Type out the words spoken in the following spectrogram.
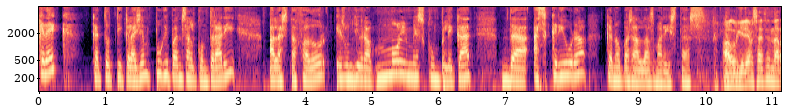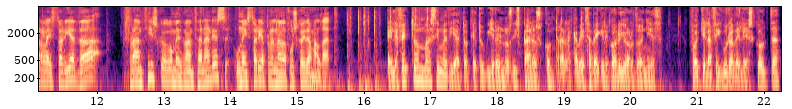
crec que tot i que la gent pugui pensar el contrari, a l'estafador és un llibre molt més complicat d'escriure que no pas el dels maristes. El Guillem Sánchez narra la història de Francisco Gómez Manzanares, una història plena de foscor i de maldat. El efecto más inmediato que tuvieron los disparos contra la cabeza de Gregorio Ordóñez fue que la figura del escolta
